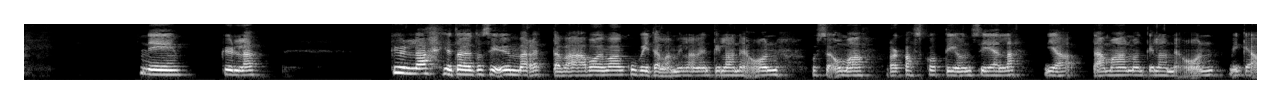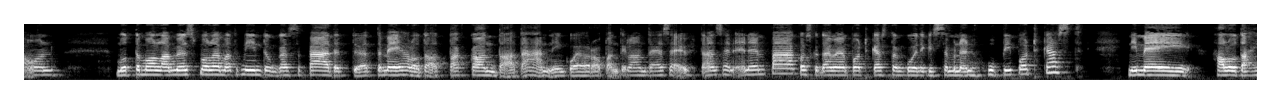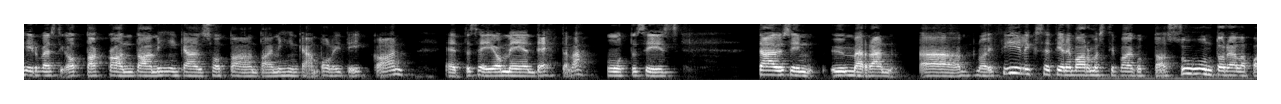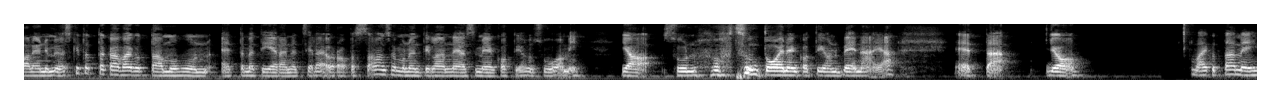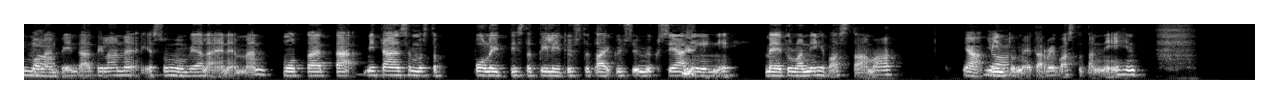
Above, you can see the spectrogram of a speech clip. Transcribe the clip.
Niin, kyllä. Kyllä, ja toi on tosi ymmärrettävää. Voi vaan kuvitella, millainen tilanne on, kun se oma rakas koti on siellä ja tämä maailmantilanne on, mikä on. Mutta me ollaan myös molemmat Mintun kanssa päätetty, että me ei haluta ottaa kantaa tähän niin kuin Euroopan tilanteeseen yhtään sen enempää, koska tämä meidän podcast on kuitenkin semmoinen hupipodcast, niin me ei haluta hirveästi ottaa kantaa mihinkään sotaan tai mihinkään politiikkaan, että se ei ole meidän tehtävä. Mutta siis täysin ymmärrän noi fiilikset, ja ne varmasti vaikuttaa suhun todella paljon, niin myöskin totta kai vaikuttaa muhun, että mä tiedän, että siellä Euroopassa on semmoinen tilanne, ja se meidän koti on Suomi, ja sun, sun toinen koti on Venäjä. Että joo, vaikuttaa meihin joo. molempiin tämä tilanne, ja suhun vielä enemmän. Mutta että mitään semmoista poliittista tilitystä tai kysymyksiä, niin, niin me ei tulla niihin vastaamaan. Ja Mintun ei tarvitse vastata niihin.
